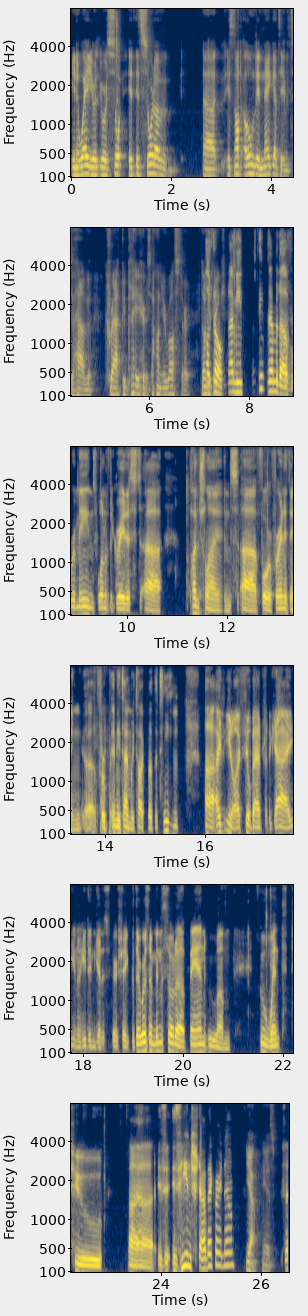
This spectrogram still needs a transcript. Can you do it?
in a way, you're you're so it, it's sort of uh, it's not only negative to have crappy players on your roster. Don't oh, you think? No. I mean, I think Demidov remains one of the greatest uh, punchlines uh, for for anything uh, for any time we talk about the team. Uh, I you know I feel bad for the guy. You know he didn't get his fair shake, but there was a Minnesota fan who um who went to uh, is it is he in Stabæk right now? Yeah, he is. is that,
